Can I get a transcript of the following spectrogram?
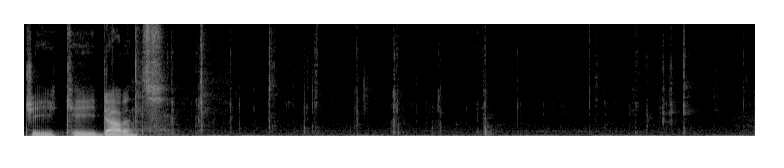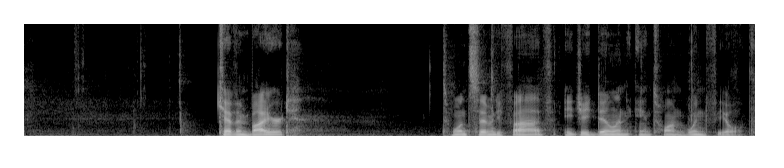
J.K. Dobbins. Kevin Byard to 175. AJ Dillon, Antoine Winfield.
